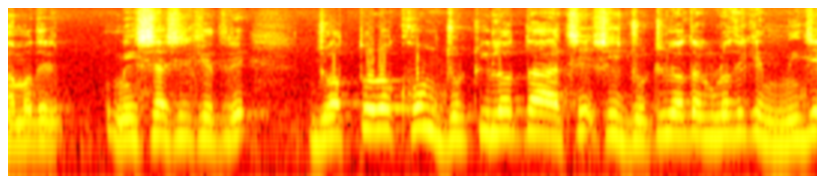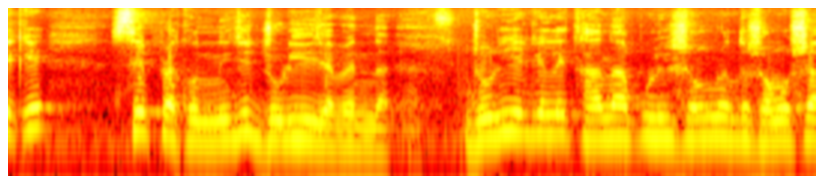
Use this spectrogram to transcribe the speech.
আমাদের মেষ রাশির ক্ষেত্রে যত রকম জটিলতা আছে সেই জটিলতাগুলো থেকে নিজেকে সেফ রাখুন নিজে জড়িয়ে যাবেন না। জড়িয়ে গেলে থানা পুলিশ সংক্রান্ত সমস্যা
